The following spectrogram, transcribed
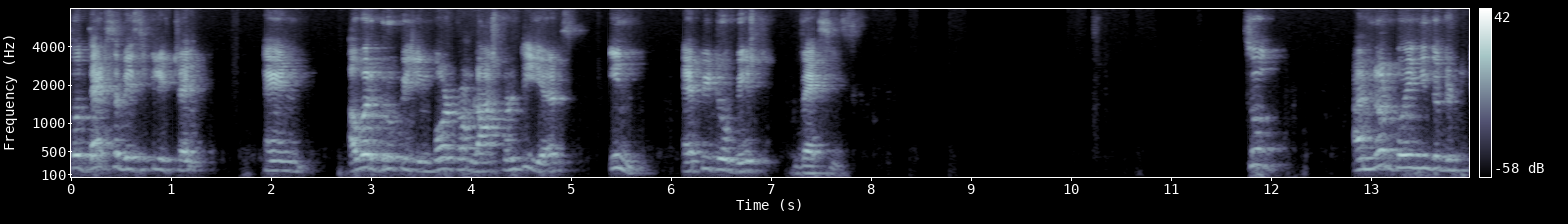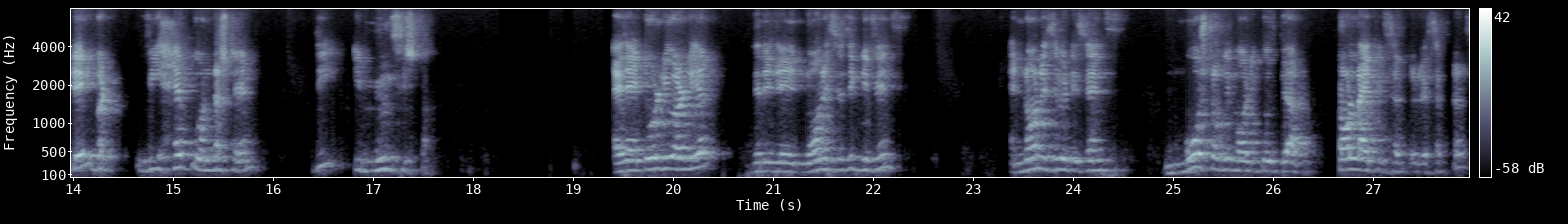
So that's the basically trend. And our group is involved from last 20 years in epitope-based vaccines. So I'm not going into the detail, but we have to understand the immune system. As I told you earlier, there is a non-specific defense and non-specific defense. Most of the molecules, they are toll-like receptors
